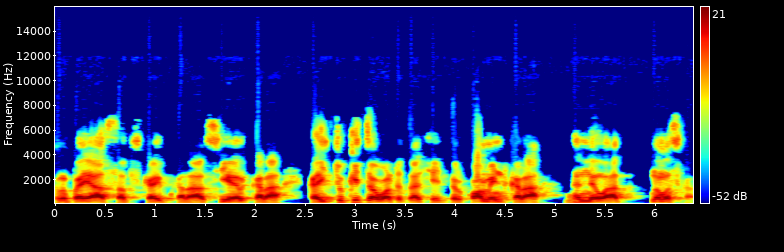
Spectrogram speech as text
कृपया सबस्क्राईब करा शेअर करा. काही चुकीचं वाटत असेल तर कॉमेंट करा. धन्यवाद. नमस्कार.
